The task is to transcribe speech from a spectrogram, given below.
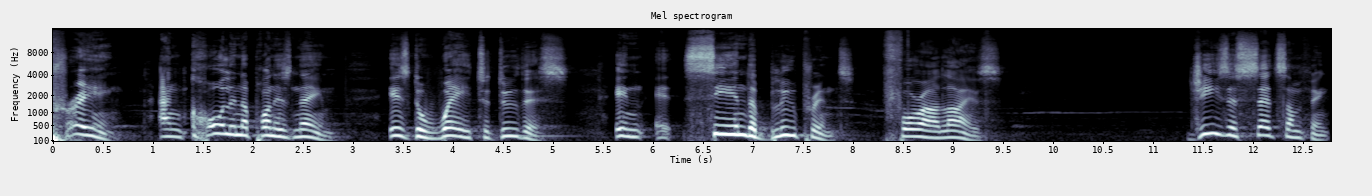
praying and calling upon His name is the way to do this. In eh, seeing the blueprint for our lives. Jesus said something.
